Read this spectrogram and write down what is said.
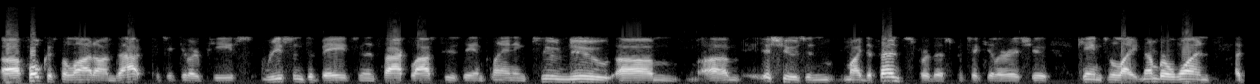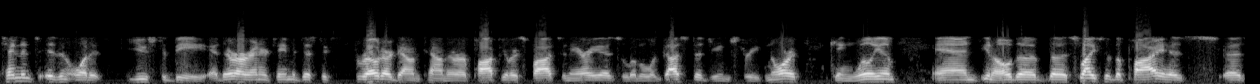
uh, focused a lot on that particular piece. Recent debates, and in fact, last Tuesday in planning, two new um, um, issues in my defense for this particular issue came to light. Number one, attendance isn't what it used to be. And there are entertainment districts throughout our downtown. There are popular spots and areas, Little Augusta, James Street North, King William, and you know the the slice of the pie has has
